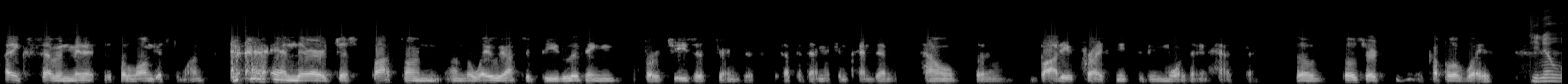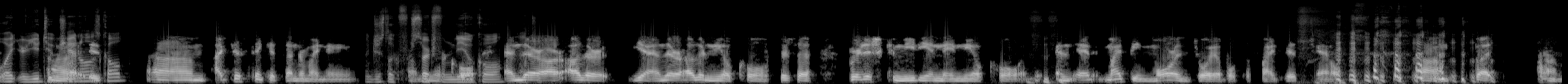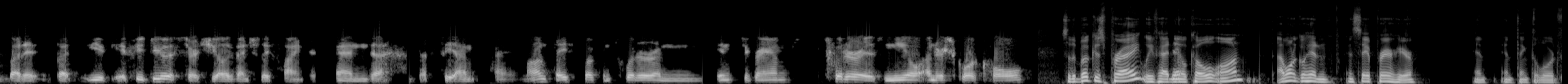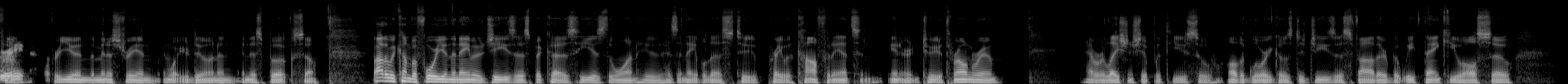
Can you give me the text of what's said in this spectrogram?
I think, seven minutes is the longest one. and they're just thoughts on, on the way we ought to be living for Jesus during this epidemic and pandemic, how the body of Christ needs to be more than it has been. So those are a couple of ways. Do you know what your YouTube uh, channel uh, is called? Um, I just think it's under my name. And just look for um, search Neil for Neil Cole. And there are other, yeah, and there are other Neil Cole. There's a British comedian named Neil Cole, and, and it might be more enjoyable to find his channel. um, but um, but it, but you, if you do a search, you'll eventually find it. And uh, let's see, I'm, I'm on Facebook and Twitter and Instagram. Twitter is Neil underscore Cole. So the book is Pray. We've had yep. Neil Cole on. I want to go ahead and, and say a prayer here and, and thank the Lord for, for you and the ministry and, and what you're doing in, in this book. So, Father, we come before you in the name of Jesus because he is the one who has enabled us to pray with confidence and enter into your throne room, have a relationship with you. So all the glory goes to Jesus, Father. But we thank you also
